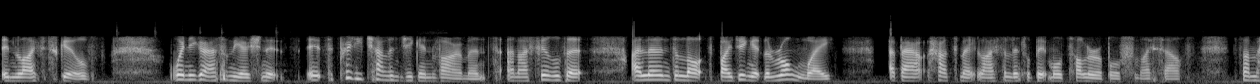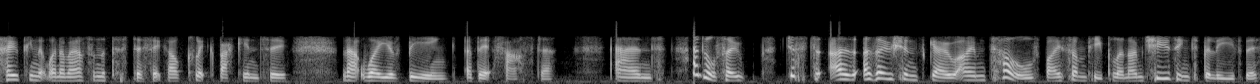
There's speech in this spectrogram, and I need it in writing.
in life skills. When you go out on the ocean, it's it's a pretty challenging environment, and I feel that I learned a lot by doing it the wrong way about how to make life a little bit more tolerable for myself. So I'm hoping that when I'm out on the Pacific, I'll click back into that way of being a bit faster and and also just as, as oceans go, I'm told by some people, and I'm choosing to believe this,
